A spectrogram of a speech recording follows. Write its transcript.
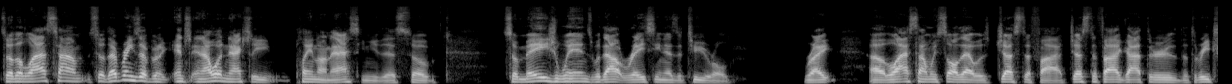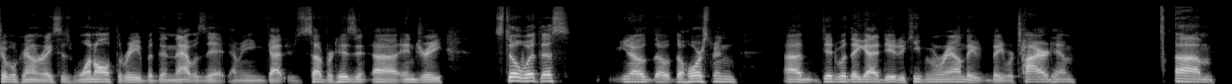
So the last time, so that brings up an and I wasn't actually planning on asking you this. So, so Mage wins without racing as a two year old, right? Uh, the last time we saw that was Justify. Justify got through the three Triple Crown races, won all three, but then that was it. I mean, got suffered his uh, injury. Still with us, you know. The the horsemen um, did what they got to do to keep him around. They they retired him. Um,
